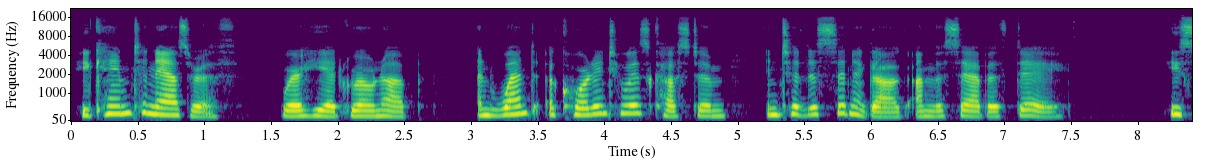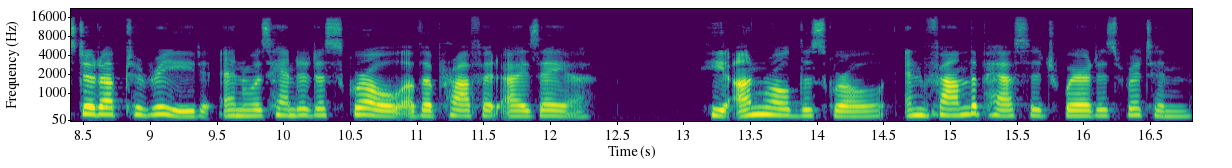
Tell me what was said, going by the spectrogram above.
He came to Nazareth, where he had grown up, and went according to his custom into the synagogue on the Sabbath day. He stood up to read, and was handed a scroll of the prophet Isaiah. He unrolled the scroll, and found the passage where it is written,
